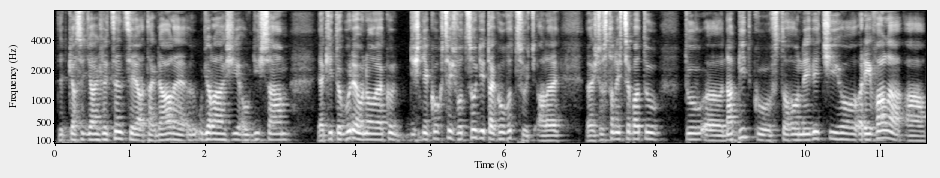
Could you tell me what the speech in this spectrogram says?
teďka si děláš licenci a tak dále, uděláš ji a uvidíš sám, jaký to bude. Ono, jako, když někoho chceš odsoudit, tak ho odsuď, ale když dostaneš třeba tu, tu uh, nabídku z toho největšího rivala a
